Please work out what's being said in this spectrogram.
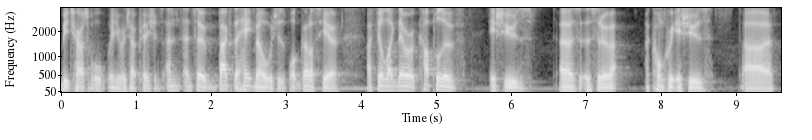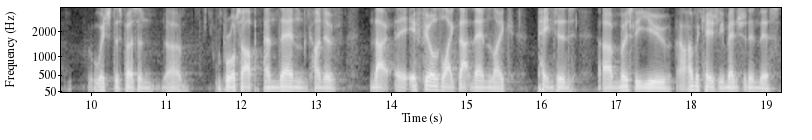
be charitable in your interpretations. And, and so back to the hate mail, which is what got us here. I feel like there were a couple of issues, uh, sort of uh, concrete issues, uh, which this person um, brought up, and then kind of that it feels like that then like painted uh, mostly you. I'm occasionally mentioned in this,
